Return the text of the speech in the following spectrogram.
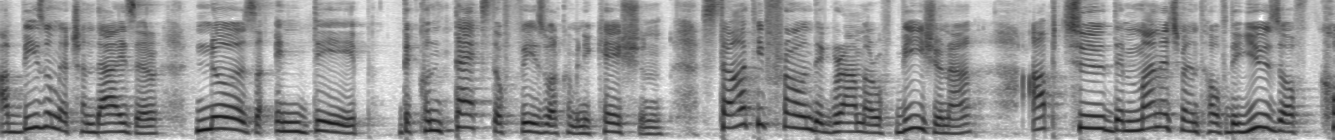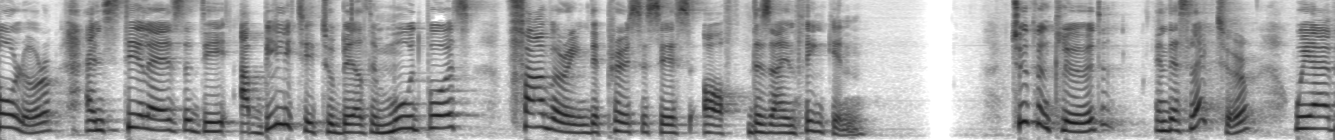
a visual merchandiser knows in deep the context of visual communication, starting from the grammar of vision uh, up to the management of the use of color and still has the ability to build mood boards favoring the processes of design thinking. To conclude, in this lecture, we have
